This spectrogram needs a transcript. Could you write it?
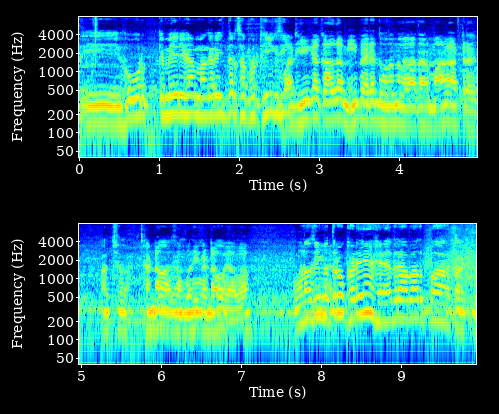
ਤੇ ਹੋਰ ਕਿਵੇਂ ਰਿਹਾ? ਮਗਰ ਇੱਧਰ ਸਫ਼ਰ ਠੀਕ ਸੀ? ਬਸ ਠੀਕ ਆ ਕੱਲ ਦਾ ਮੀਂਹ ਪੈ ਰਿਹਾ ਦੋ ਦਿਨ ਲਗਾਤਾਰ ਮਹਾਰਾਸ਼ਟਰ ਅੱਛਾ ਠੰਡਾ ਮੌਸਮ ਵਧੀਆ ਠੰਡਾ ਹੋਇਆ ਵਾ। ਹੁਣ ਅਸੀਂ ਮਿੱਤਰੋ ਖੜੇ ਆ ਹੈਦਰਾਬਾਦ ਪਾਰ ਕਰਕੇ।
